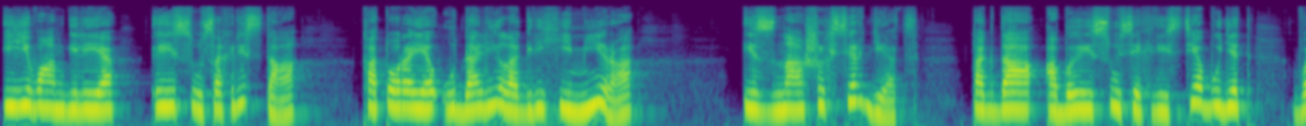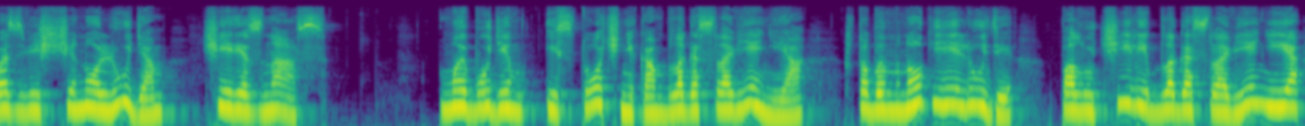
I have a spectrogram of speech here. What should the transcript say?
и Евангелие Иисуса Христа, которое удалило грехи мира из наших сердец, тогда об Иисусе Христе будет – возвещено людям через нас. Мы будем источником благословения, чтобы многие люди получили благословение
